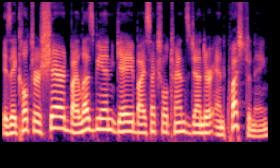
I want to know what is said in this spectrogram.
is a culture shared by lesbian, gay, bisexual, transgender, and questioning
